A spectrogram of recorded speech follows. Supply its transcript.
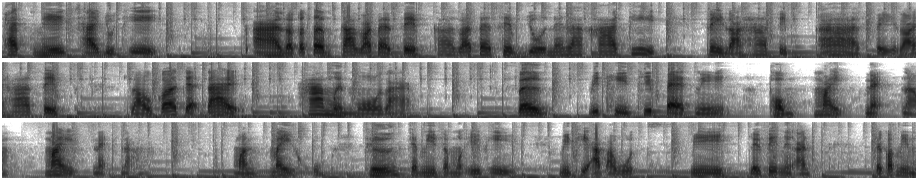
แพ็คนี้ใช้อยู่ที่ อ่าเราต้องเติม 980 980 อยู่ในราคาที่ 450 อ่า 450 เราก็จะได้ 50,000 โมลาร์ซึ่งวิธีที่ 8 นี้ ผมไม่แนะนำไม่แนะนำมันไม่คุ้ม ถึงจะมีสมุด EP มีที่อัพอาวุธ มีเลซินหนึ่งอัน แล้วก็มีโม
